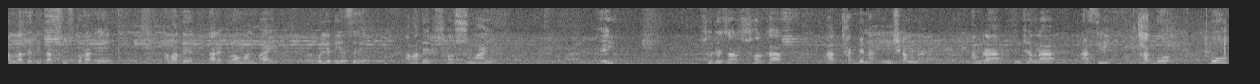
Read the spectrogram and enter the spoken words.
আল্লাহ যদি তার সুস্থ রাখে, আমাদের তারেক রহমান ভাই বলে দিয়েছে, আমাদের সবসময় এই সুরেশার সরকার আর থাকবে না, ইনশাল্লাহ। আমরা ইনশাল্লাহ আসি, থাকব। বহুত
